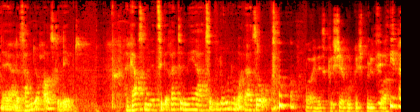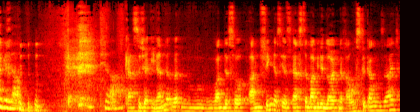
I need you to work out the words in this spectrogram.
Naja, das haben die auch ausgelebt. Dann gab es mal eine Zigarette mehr zur Belohnung oder so. Wo eines Geschirr gut gespült war. ja, genau. ja. Kannst du dich erinnern, wann das so anfing, dass ihr das erste Mal mit den Leuten rausgegangen seid.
